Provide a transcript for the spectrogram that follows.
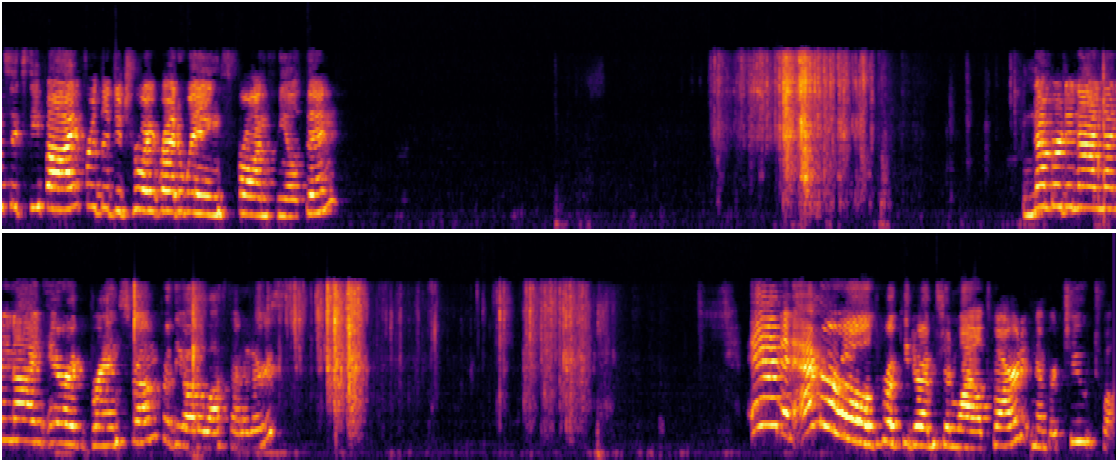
165 for the Detroit Red Wings, Frans Nielsen. Number to 999 Erik Brannstrom for the Ottawa Senators. And an Emerald Rookie Redemption Wild Card, number 212.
